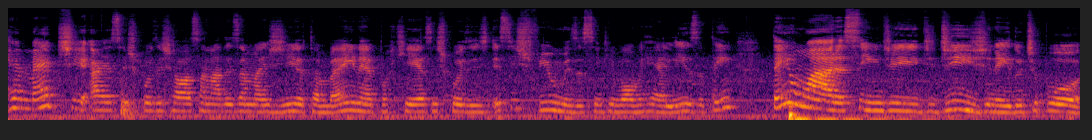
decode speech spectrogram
remete a essas coisas relacionadas à magia também, né? Porque essas coisas, esses filmes, assim, que envolvem realiza, tem, tem um ar, assim, de, de Disney, do tipo,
